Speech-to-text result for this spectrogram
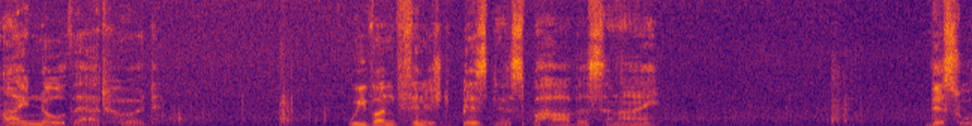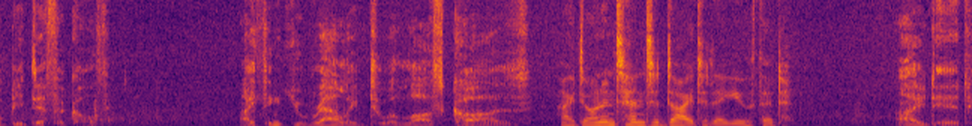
I know that, Hood. We've unfinished business, Bahavas and I. This will be difficult. I think you rallied to a lost cause. I don't intend to die today, Uthid. I did.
